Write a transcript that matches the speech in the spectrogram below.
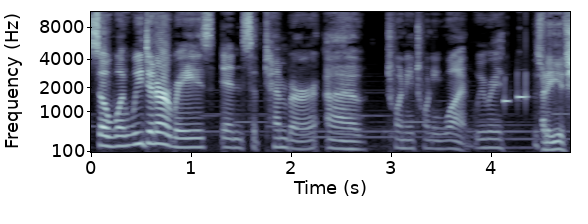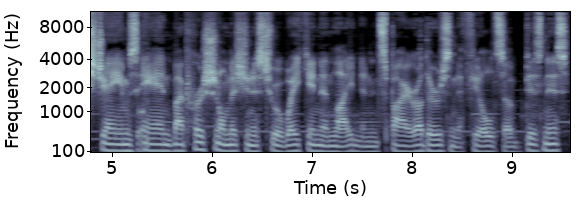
So when we did our raise in September of 2021, we raised. Howdy, it's James, and my personal mission is to awaken, enlighten, and inspire others in the fields of business,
